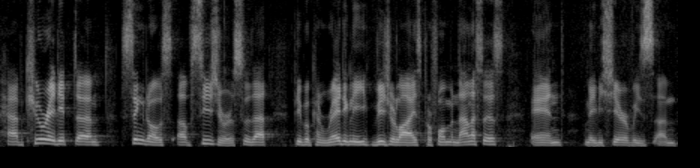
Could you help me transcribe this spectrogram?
have curated um, signals of seizures so that people can readily visualize, perform analysis, and maybe share with, um,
